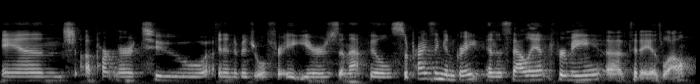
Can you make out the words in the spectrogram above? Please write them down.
and a partner to an individual for eight years, and that feels surprising and great and a salient for me uh, today as well.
